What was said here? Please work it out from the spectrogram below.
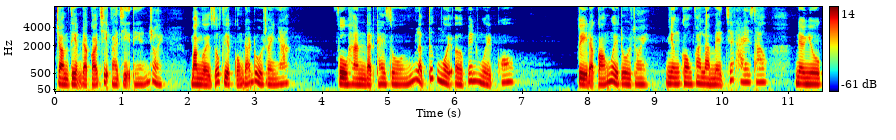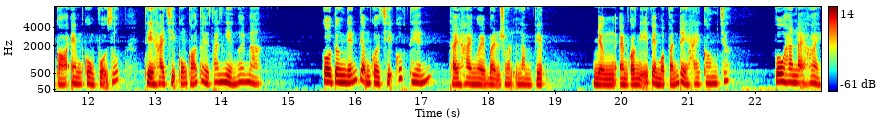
Trong tiệm đã có chị và chị Thiến rồi. Mà người giúp việc cũng đã đủ rồi nha. Vu Hàn đặt khay xuống lập tức ngồi ở bên người cô. Tuy đã có người đủ rồi, nhưng không phải là mệt chết hay sao? Nếu như có em cùng phụ giúp, thì hai chị cũng có thời gian nghỉ ngơi mà. Cô từng đến tiệm của chị Cúc Thiến, thấy hai người bận rộn làm việc. Nhưng em có nghĩ về một vấn đề hay không chứ? Vô Hàn lại hỏi,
